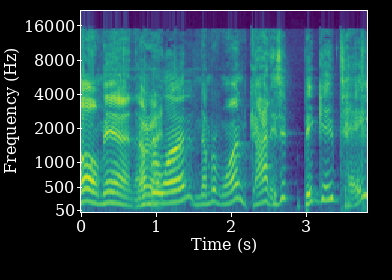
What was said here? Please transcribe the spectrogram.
Oh man, Number right. one? Number one. God, is it Big Game Tay?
